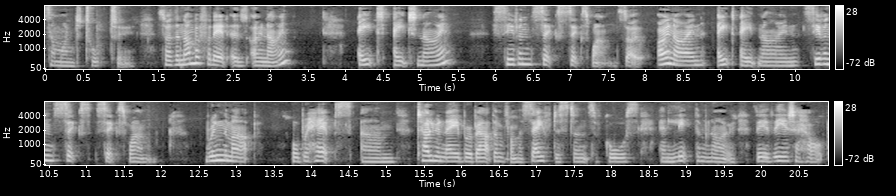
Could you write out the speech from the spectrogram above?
someone to talk to. So the number for that is 09 889 7661. So 09 889 7661. Ring them up or perhaps um, tell your neighbour about them from a safe distance, of course, and let them know they're there to help.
